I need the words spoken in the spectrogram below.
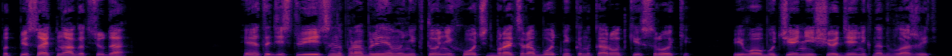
подписать на год сюда. Это действительно проблема. Никто не хочет брать работника на короткие сроки. В его обучение еще денег надо вложить,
